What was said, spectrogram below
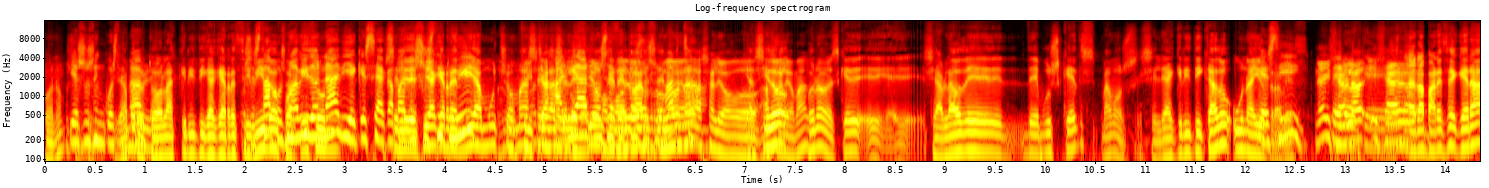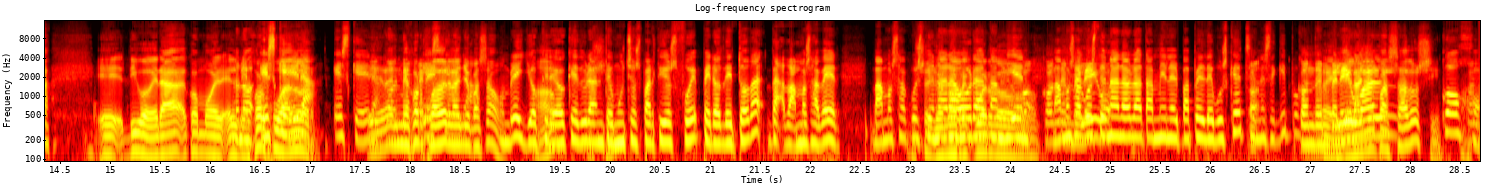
Bueno, y eso es Ya, incuestionable. pero toda la crítica que ha Pues recibido. está, pues no ha habido un- nadie que sea se capaz de decía que rendía mucho más en la selección en el Barcelona. Ha salido- que ha ha sido, salido mal. bueno, es que eh, se ha hablado de, de Busquets, vamos, se le ha criticado una y Que otra sí, vez. No, y se pero habla- que- y se Ahora parece que era, eh, digo, era como el, el No, no, mejor es jugador. que era, es que era. el mejor jugador que el año era. pasado. Hombre, yo Ah, creo que durante muchos partidos fue, pero de todas, va- vamos a ver, vamos a cuestionar no ahora recuerdo- también, Con- vamos a cuestionar ahora también el papel de Busquets en ese equipo. Con Dembélé del igual... año pasado sí. Cojo,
